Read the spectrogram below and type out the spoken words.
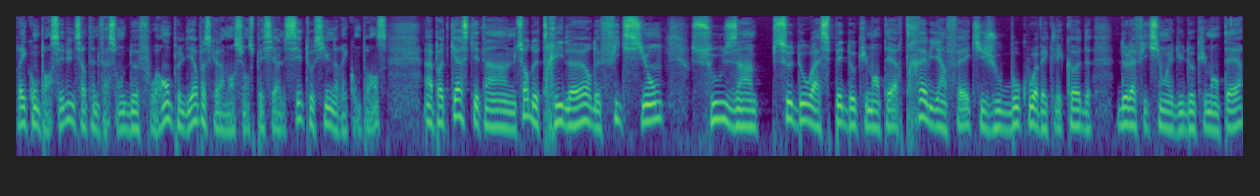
récompensé d'une certaine façon deux fois, on peut le dire, parce que la mention spéciale c'est aussi une récompense. Un podcast qui est un, une sorte de thriller, de fiction sous un pseudo-aspect documentaire très bien fait, qui joue beaucoup avec les codes de la fiction et du documentaire,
